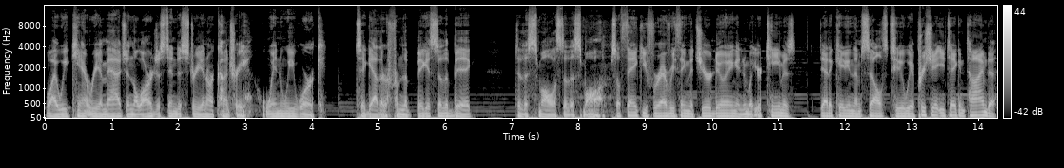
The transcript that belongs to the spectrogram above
why we can't reimagine the largest industry in our country when we work together from the biggest of the big to the smallest of the small. So thank you for everything that you're doing and what your team is dedicating themselves to. We appreciate you taking time to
